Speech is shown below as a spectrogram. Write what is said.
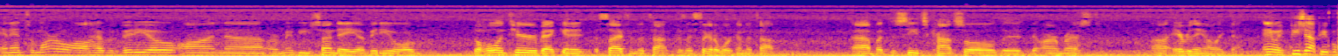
And then tomorrow I'll have a video on, uh, or maybe Sunday, a video of the whole interior back in it, aside from the top, because I still got to work on the top. Uh, but the seats, console, the, the armrest, uh, everything I like that. Anyway, peace out, people.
